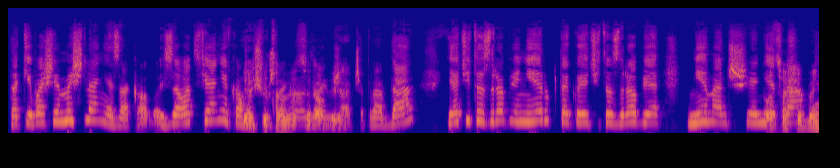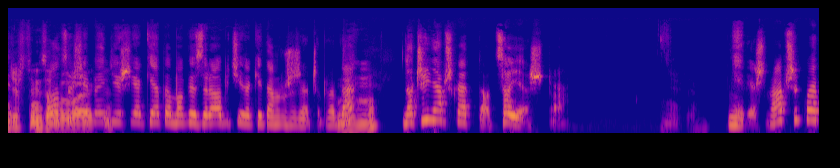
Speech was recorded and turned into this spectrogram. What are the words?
takie właśnie myślenie za kogoś, załatwianie Ja komuś to różnego rodzaju zrobię. rzeczy, prawda? Ja ci to zrobię, nie rób tego, ja ci to zrobię, nie męcz się, nie Po co tam, się będziesz tym po co zajmował? się jak- będziesz, jak ja to mogę zrobić i takie tam różne rzeczy, prawda? Mhm. No czyli na przykład to, co jeszcze? Nie wiem. nie wiesz. No, na przykład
